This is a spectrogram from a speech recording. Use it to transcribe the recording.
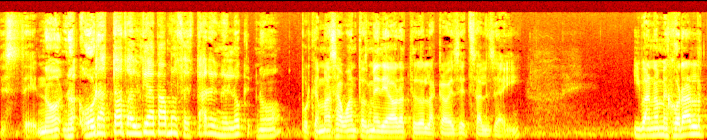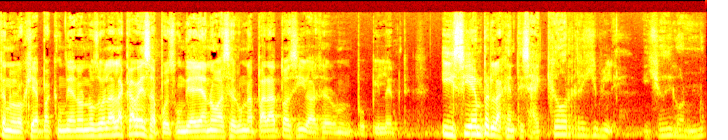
Este, no, no, ahora todo el día vamos a estar en el... No, porque más aguantas media hora, te duele la cabeza y te sales de ahí. Y van a mejorar la tecnología para que un día no nos duela la cabeza, pues un día ya no va a ser un aparato así, va a ser un pupilente. Y siempre la gente dice, ay, qué horrible. Y yo digo, no.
